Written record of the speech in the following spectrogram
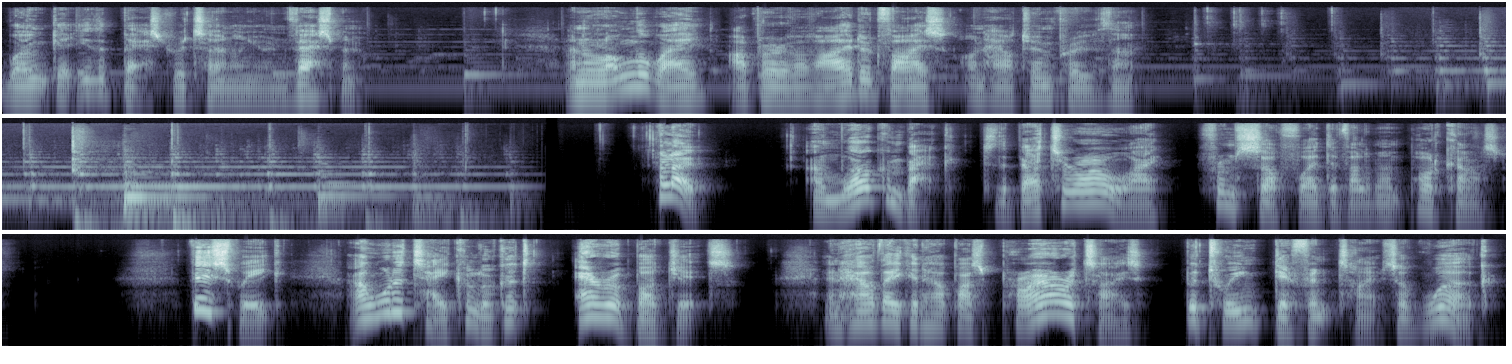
won't get you the best return on your investment. And along the way, I'll provide advice on how to improve that. And welcome back to the Better ROI from Software Development podcast. This week, I want to take a look at error budgets and how they can help us prioritize between different types of work.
